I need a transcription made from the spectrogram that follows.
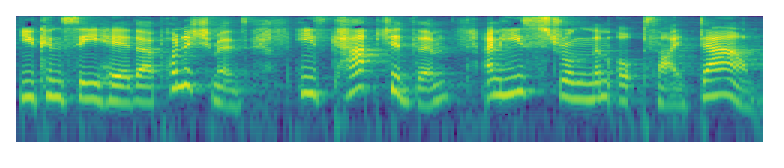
you can see here their punishment. He's captured them and he's strung them upside down.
